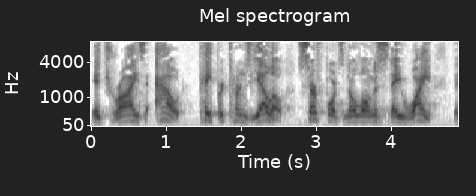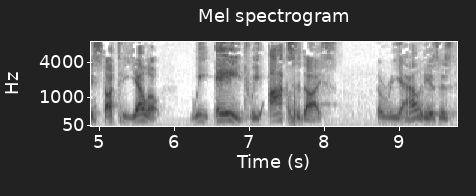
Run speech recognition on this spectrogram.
it dries out. Paper turns yellow. Surfboards no longer stay white. They start to yellow. We age. We oxidize. The reality is, is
